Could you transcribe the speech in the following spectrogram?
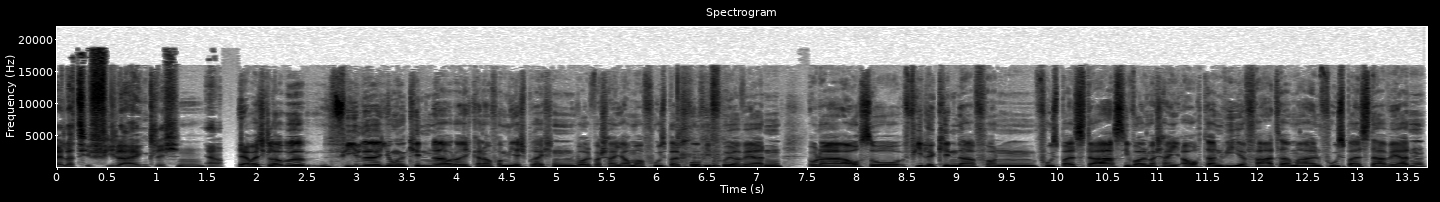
relativ viel eigentlich. Mhm. Ja. ja, aber ich glaube, viele junge Kinder, oder ich kann auch von mir sprechen, wollt wahrscheinlich auch mal Fußballprofi früher werden. Oder auch so viele Kinder von Fußballstars, die wollen wahrscheinlich auch dann wie ihr Vater mal ein Fußballstar werden.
